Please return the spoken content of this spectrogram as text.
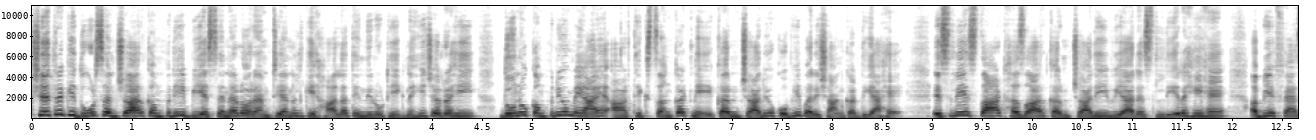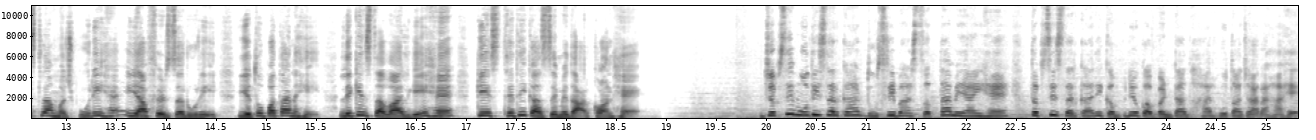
क्षेत्र की दूरसंचार कंपनी बीएसएनएल और एमटीएनएल की हालत इन दिनों ठीक नहीं चल रही। दोनों कंपनियों में आए आर्थिक संकट ने कर्मचारियों को भी परेशान कर दिया है। इसलिए साठ हज़ार कर्मचारी वीआरएस ले रहे हैं। अब ये फैसला मजबूरी है या फिर ज़रूरी, ये तो पता नहीं, लेकिन सवाल ये है कि स्थिति का जिम्मेदार कौन है। जब से मोदी सरकार दूसरी बार सत्ता में आई है, तब से सरकारी कंपनियों का बंटाधार होता जा रहा है।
